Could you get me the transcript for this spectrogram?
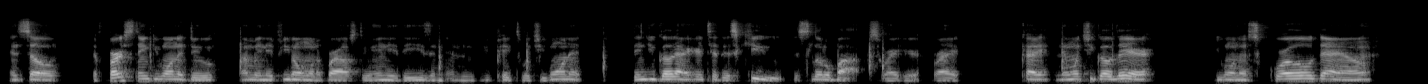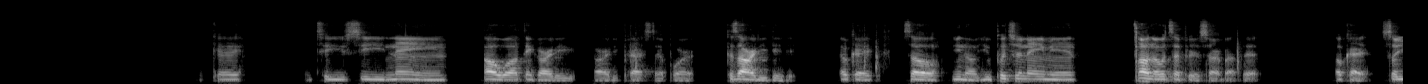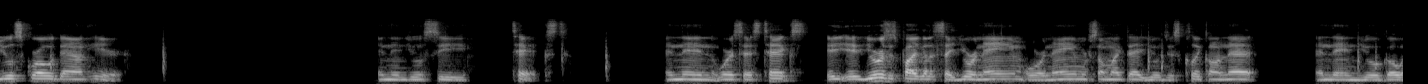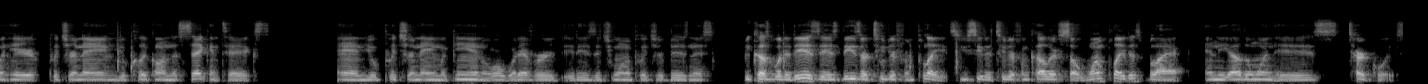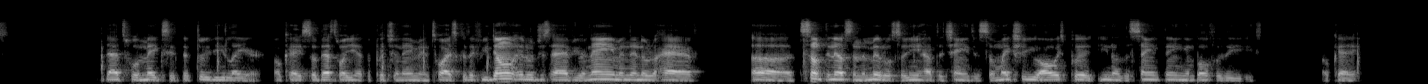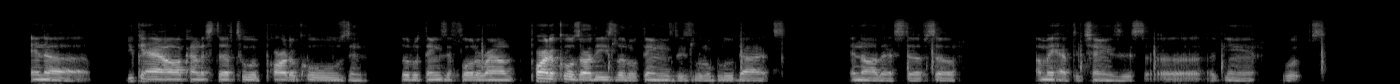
and so the first thing you want to do, I mean, if you don't want to browse through any of these and, and you picked what you wanted, then you go down here to this cube, this little box right here, right? Okay, and then once you go there, you want to scroll down okay until you see name. Oh well I think I already already passed that part because I already did it. Okay so you know you put your name in. Oh no it's up here? Sorry about that. Okay so you'll scroll down here. And then you'll see text. And then where it says text it, it, yours is probably going to say your name or name or something like that. You'll just click on that. And then you'll go in here put your name. You'll click on the second text and you'll put your name again or whatever it is that you want to put your business. Because what it is is these are two different plates. You see the two different colors? So one plate is black and the other one is turquoise. That's what makes it the 3d layer okay? So that's why you have to put your name in twice because if you don't it'll just have your name and then it'll have uh, something else in the middle so you have to change it. So make sure you always put you know the same thing in both of these okay? And uh you can add all kind of stuff to it particles and little things that float around. Particles are these little things, these little blue dots, and all that stuff. So I may have to change this uh, again. Whoops.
